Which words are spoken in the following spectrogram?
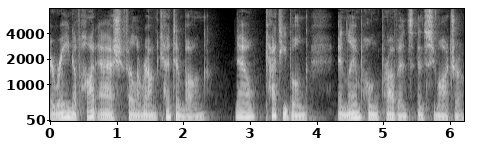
a rain of hot ash fell around Ketimbang, now Katibung, in Lampung province in Sumatra.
